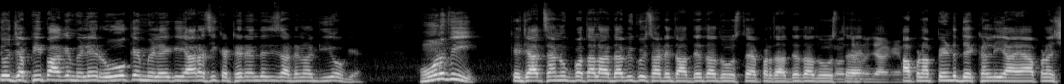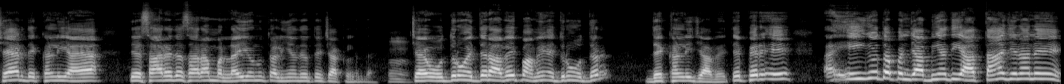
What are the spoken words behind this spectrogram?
ਤੇ ਉਹ ਜੱਫੀ ਪਾ ਕੇ ਮਿਲੇ ਰੋ ਕੇ ਮਿਲੇ ਕਿ ਯਾਰ ਅਸੀਂ ਇਕੱਠੇ ਰਹਿੰਦੇ ਸੀ ਸਾਡੇ ਨਾਲ ਕੀ ਹੋ ਗਿਆ। ਹੁਣ ਵੀ ਕਿ ਜਦ ਸਾਨੂੰ ਪਤਾ ਲੱਗਦਾ ਵੀ ਕੋਈ ਸਾਡੇ ਦਾਦੇ ਦਾ ਦੋਸਤ ਹੈ ਪਰਦਾਦੇ ਦਾ ਦੋਸਤ ਹੈ ਆਪਣਾ ਪਿੰਡ ਦੇਖਣ ਲਈ ਆਇਆ ਆਪਣਾ ਸ਼ਹਿਰ ਦੇਖਣ ਲਈ ਆਇਆ ਤੇ ਸਾਰੇ ਦਾ ਸਾਰਾ ਮਹੱਲਾ ਹੀ ਉਹਨੂੰ ਤਲੀਆਂ ਦੇ ਉੱਤੇ ਚੱਕ ਲੈਂਦਾ। ਚਾਹੇ ਉਧਰੋਂ ਇੱਧਰ ਆਵੇ ਭਾਵੇਂ ਇਧਰੋਂ ਉਧਰ ਦੇਖਣ ਲਈ ਜਾਵੇ। ਤੇ ਫਿਰ ਇਹ ਇਹੋ ਤਾਂ ਪੰਜਾਬੀਆਂ ਦੀ ਆਦਤਾਂ ਜਿਨ੍ਹਾਂ ਨੇ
